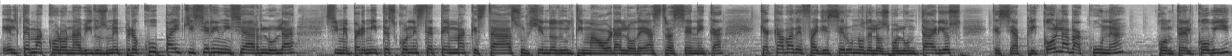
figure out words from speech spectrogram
el tema coronavirus. Me preocupa y quisiera iniciar, Lula, si me permites, con este tema que está surgiendo de última hora, lo de AstraZeneca, que acaba de fallecer uno de los voluntarios que se aplicó la vacuna contra el COVID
